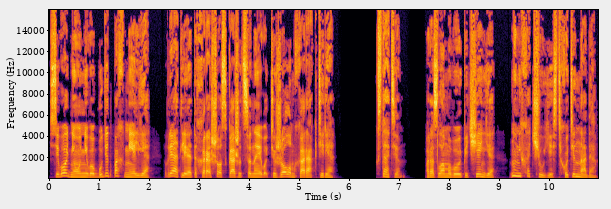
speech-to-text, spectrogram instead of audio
Сегодня у него будет похмелье. Вряд ли это хорошо скажется на его тяжелом характере. Кстати, разламываю печенье, но не хочу есть, хоть и надо.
